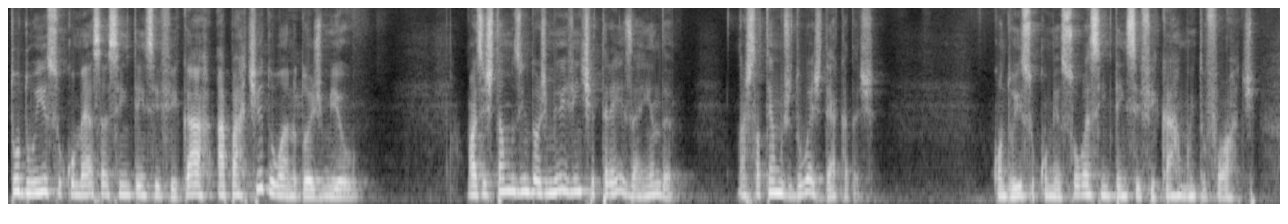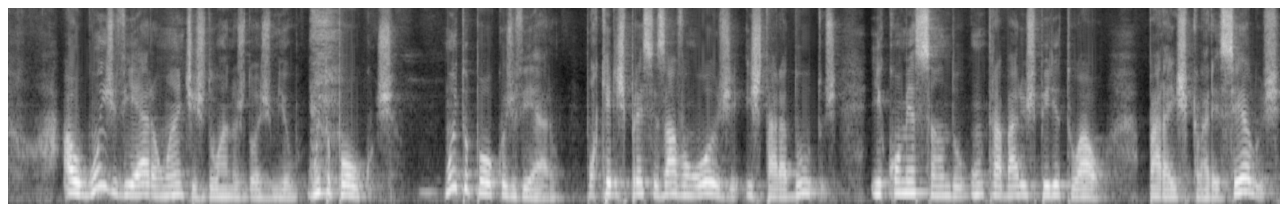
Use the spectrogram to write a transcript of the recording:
Tudo isso começa a se intensificar a partir do ano 2000. Nós estamos em 2023 ainda. Nós só temos duas décadas. Quando isso começou a se intensificar muito forte. Alguns vieram antes do ano 2000, muito poucos. Muito poucos vieram, porque eles precisavam hoje estar adultos e começando um trabalho espiritual para esclarecê-los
